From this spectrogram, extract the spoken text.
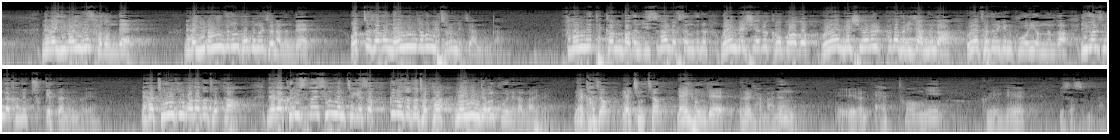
내가 이방인의 사도인데 내가 이방인들은 복음을 전하는데 어쩌자고 내 민족은 예수를 믿지 않는가? 하나님의 택함 받은 이스라엘 백성들은 왜 메시아를 거부하고 왜 메시아를 받아들이지 않는가? 왜 저들에게는 구원이 없는가? 이걸 생각하면 죽겠다는 거예요. 내가 저주받아도 좋다. 내가 그리스도의 생명책에서 끊어져도 좋다. 내 민족을 구원해달라 이거예요. 내 가족, 내 친척, 내 형제를 향하는 이런 애통이 그에게 있었습니다.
